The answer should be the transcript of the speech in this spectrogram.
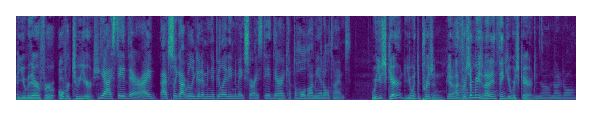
And you were there for over two years. Yeah, I stayed there. I actually got really good at manipulating to make sure I stayed there. I kept a hold on me at all times. Were you scared? You went to prison. You know, For some reason, I didn't think you were scared. No, not at all.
